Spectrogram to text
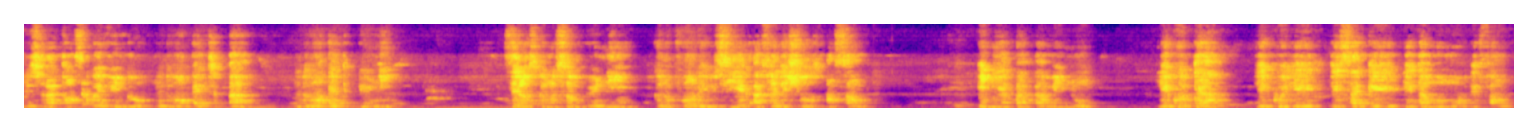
lui sera Guévidou. Nous devons être un, nous devons être unis. C'est lorsque nous sommes unis que nous pouvons réussir à faire les choses ensemble. Il n'y a pas parmi nous les quotas, les collés, les sagués, les damomo, les femmes,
